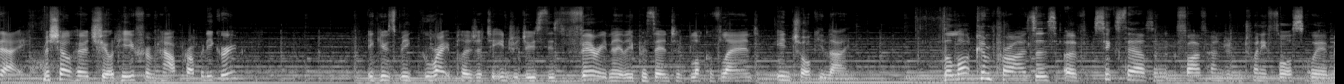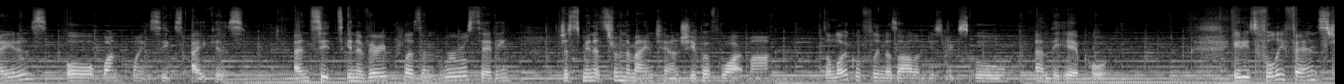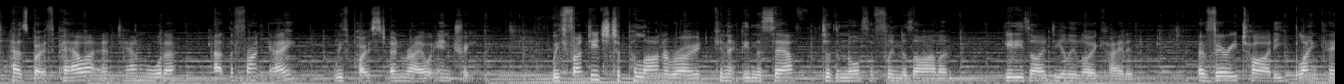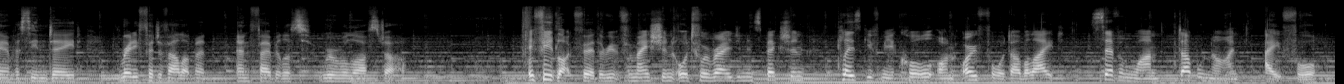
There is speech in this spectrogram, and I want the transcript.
G'day, Michelle Hirschfield here from Howell Property Group. It gives me great pleasure to introduce this very neatly presented block of land in Chalky Lane. The lot comprises of 6,524 square metres or 1.6 acres and sits in a very pleasant rural setting just minutes from the main township of Whitemark, the local Flinders Island District School and the airport. It is fully fenced, has both power and town water at the front gate with post and rail entry. With frontage to Palana Road connecting the south to the north of Flinders Island, it is ideally located. A very tidy blank canvas indeed, ready for development and fabulous rural lifestyle. If you'd like further information or to arrange an inspection, please give me a call on 0488 719984.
